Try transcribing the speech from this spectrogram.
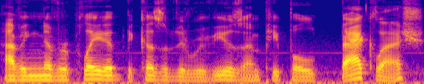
having never played it because of the reviews and people backlash.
